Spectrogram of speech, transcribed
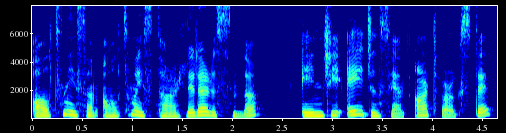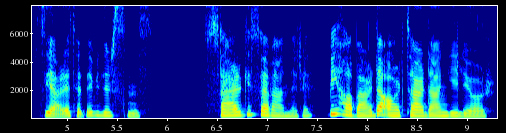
6 Nisan 6 Mayıs tarihleri arasında NG Agency and Artworks'te ziyaret edebilirsiniz. Sergi sevenlere bir haber de Arter'den geliyor.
